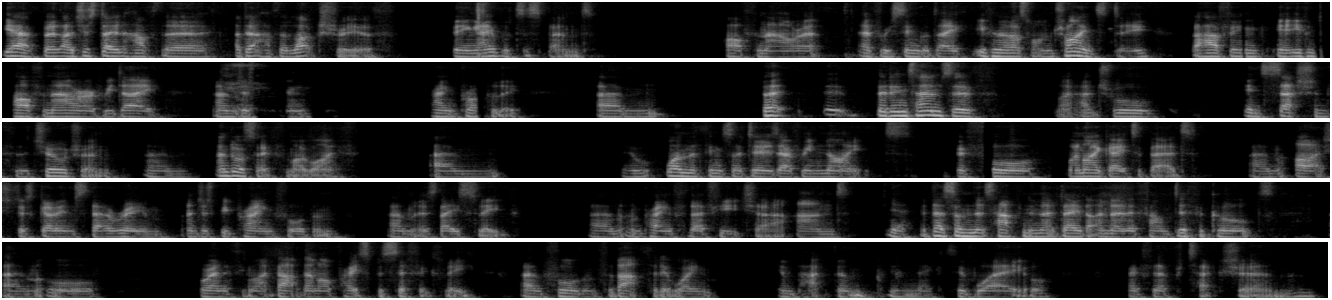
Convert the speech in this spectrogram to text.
Yeah, but I just don't have the I don't have the luxury of being able to spend half an hour every single day, even though that's what I'm trying to do. But having you know, even half an hour every day and just praying properly. Um, but but in terms of like actual intercession for the children, um, and also for my wife. Um, you know, one of the things I do is every night before when I go to bed, um, I'll actually just go into their room and just be praying for them um, as they sleep um, and praying for their future. And yeah, if there's something that's happened in that day that I know they found difficult um, or or anything like that, then I'll pray specifically for them for that, that it won't impact them in a negative way or pray for their protection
